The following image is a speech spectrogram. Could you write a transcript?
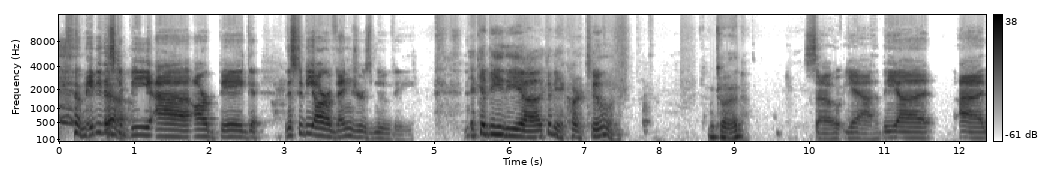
Maybe this Yeah. could be uh, our big. This could be our Avengers movie. It could be the. Uh, it could be a cartoon. Good. So yeah, the uh,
